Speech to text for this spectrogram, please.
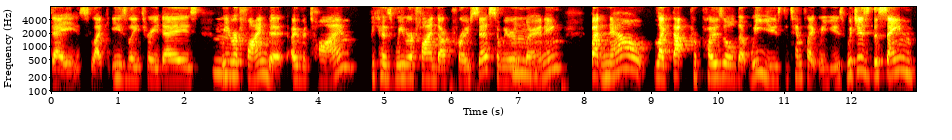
days, like easily three days. We Mm. refined it over time because we refined our process, so we were Mm. learning. But now, like that proposal that we use, the template we use, which is the same,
